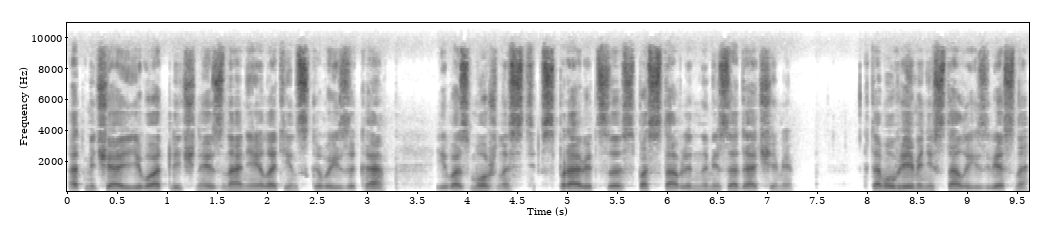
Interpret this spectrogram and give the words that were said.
отмечая его отличное знание латинского языка и возможность справиться с поставленными задачами. К тому времени стало известно,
